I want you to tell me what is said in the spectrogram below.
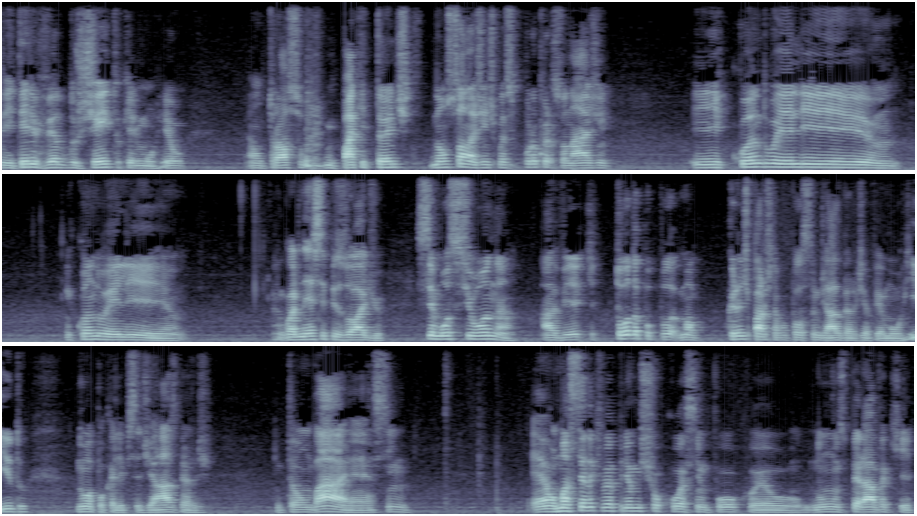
e dele vendo do jeito que ele morreu. É um troço impactante, não só na gente, mas pro personagem. E quando ele. E quando ele. Agora nesse episódio se emociona a ver que toda. Uma grande parte da população de Asgard havia morrido no apocalipse de Asgard. Então, bah, é assim. É uma cena que, na minha opinião, me chocou assim um pouco. Eu não esperava que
